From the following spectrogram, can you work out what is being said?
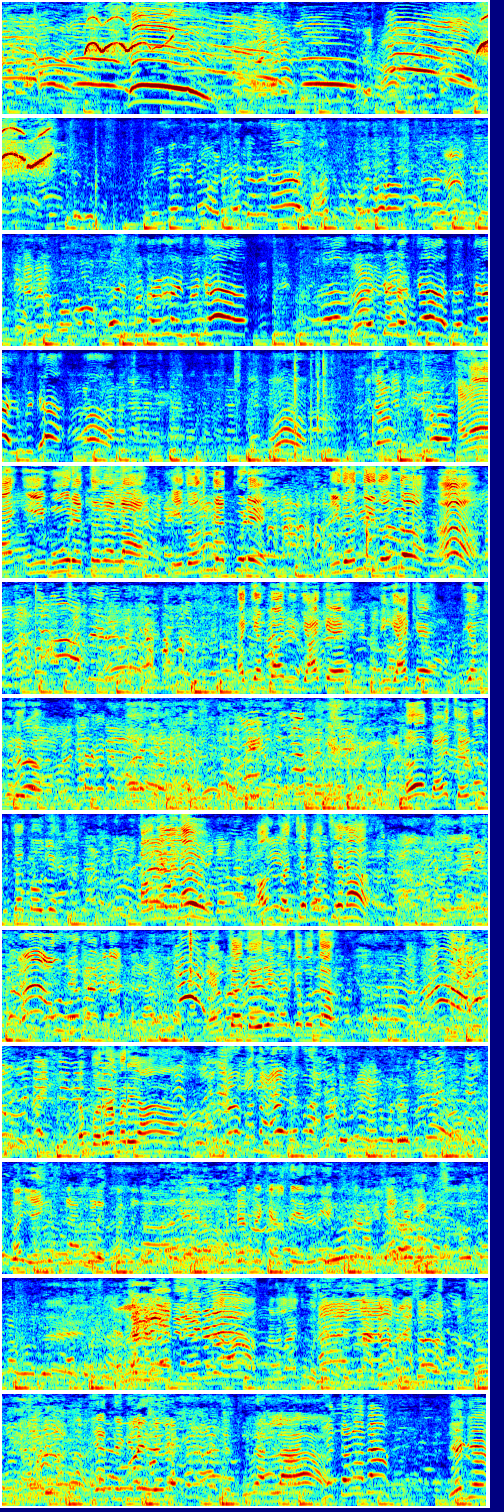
ಏಯ್! ಹಿಂದಕ್ಕೆ ಬೆದ್ಗೆ ಬೆದ್ಗೆ ಹಿಂದಕ್ಕೆ ಅಣ್ಣ ಈ ಮೂರ್ ಎತ್ತದಲ್ಲ ಇದೊಂದು ಎತ್ಬಿಡಿ ಇದೊಂದು ಇದೊಂದು. ಹಾ ಕೆಂಪ, ನಿಂಗೆ ಯಾಕೆ? ನಿಂಗೆ ಯಾಕೆ? ಈಗ ಅನ್ಸ್ಕೊಂಡಿರೋ ಹಾ ಬೇಡ, ಚೈನ ಬಿಚ್ಚಾಕ ಹೋಗ್ಲಿ. ಅವನೇನಲ್ಲ ಅವನ್ ಪಂಚೆ ಪಂಚೆ ಅಲ್ಲ. ಎಂತ ಧೈರ್ಯ ಮಾಡ್ಕೊ ಬಂದ? ಬರ್ರ ಮರಿಯಾ ಹೆಂಗ್ ಕೆಲಸ ಇದ್ರೆ ಇವೆಲ್ಲ. ಹೇಗೆ?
